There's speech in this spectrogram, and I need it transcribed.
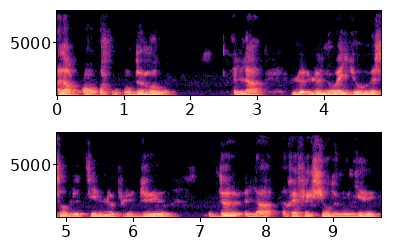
Alors, en deux mots, la, le, noyau, me semble-t-il, le plus dur de la réflexion de Mounier,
